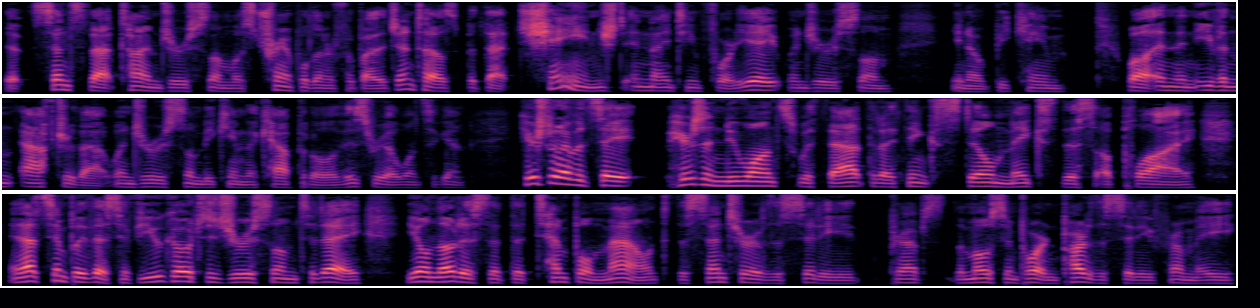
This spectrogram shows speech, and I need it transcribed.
That since that time, Jerusalem was trampled underfoot by the Gentiles, but that changed in 1948 when Jerusalem, you know, became well, and then even after that, when Jerusalem became the capital of Israel once again. Here's what I would say here's a nuance with that that I think still makes this apply. And that's simply this if you go to Jerusalem today, you'll notice that the Temple Mount, the center of the city, perhaps the most important part of the city from a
